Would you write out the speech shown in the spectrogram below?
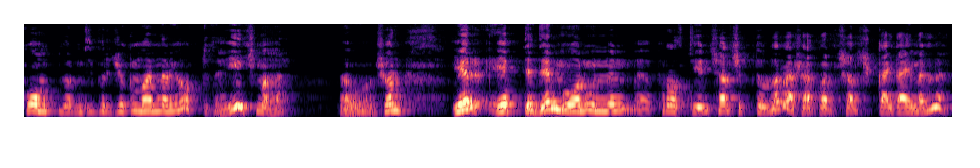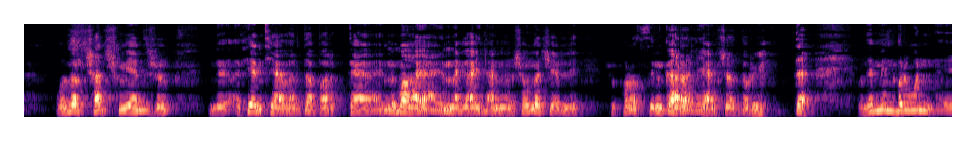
Komtlaryny süpürjek ýokdy-da, hiç mahal. Şol her hepdeden on günden e, prostin çalşyp durlar, aşak bar çalşyp gaýdaýmalylar. Olar çalşmaýan şu e, sentýabrda baryp da indi maý aýynda gaýdanlar. Şoňa çenli şu prostin garalýança durýar-da. Onda men bir gün e,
